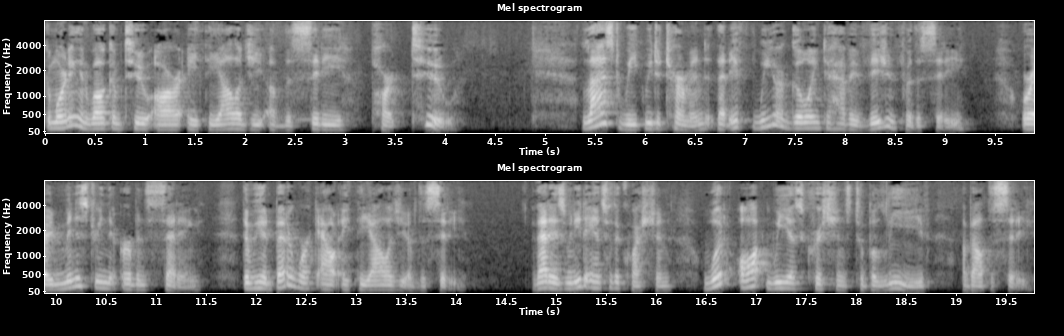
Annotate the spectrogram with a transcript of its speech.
Good morning and welcome to our A Theology of the City Part 2. Last week we determined that if we are going to have a vision for the city or a ministry in the urban setting, then we had better work out a theology of the city. That is, we need to answer the question what ought we as Christians to believe about the city?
